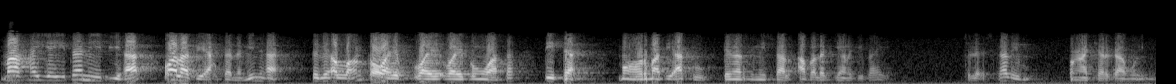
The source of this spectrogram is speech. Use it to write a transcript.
ma hayyaitani biha wala bi ahsana minha. Demi Allah engkau wahai, wahai, wahai penguasa tidak menghormati aku dengan semisal apalagi yang lebih baik. Jelek sekali pengajar kamu ini.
